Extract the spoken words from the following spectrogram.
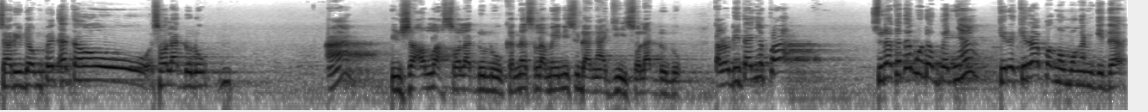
Cari dompet atau solat dulu? Ah, Insya Allah solat dulu. Karena selama ini sudah ngaji, solat dulu. Kalau ditanya, Pak, sudah ketemu dompetnya? Kira-kira apa ngomongan kita?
